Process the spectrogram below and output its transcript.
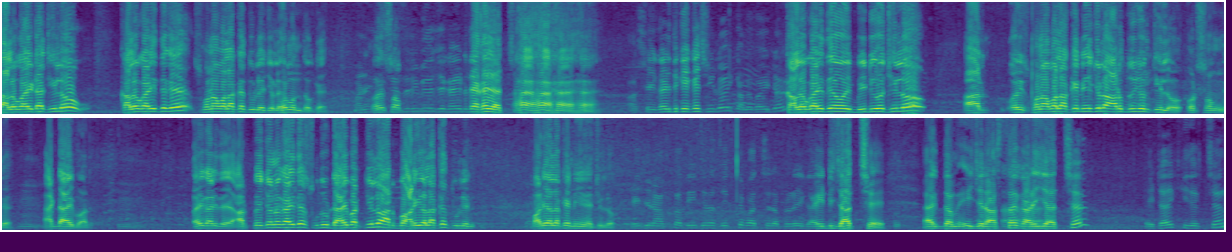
কালো গাড়িটা ছিল কালো গাড়ি থেকে সোনাওয়ালাকে তুলেছিল হেমন্তকে। ওই সব দেখা যাচ্ছে। হ্যাঁ হ্যাঁ হ্যাঁ হ্যাঁ। সেই গাড়িতে কে কে ছিল ওই কালো গাড়িটা? কালো গাড়িতে ওই ভিডিও ছিল আর ওই সোনাওয়ালাকে নিয়েছিল আরও দুজন ছিল ওর সঙ্গে আর ড্রাইভার। ওই গাড়িতে আর পেছনের গাড়িতে শুধু ড্রাইভার ছিল আর বাড়িওয়ালাকে তুলে বাড়িওয়ালাকে নিয়েছিল। এই যে রাস্তা দিয়ে যেটা দেখতে পাচ্ছেন আপনারা এই গাড়িটি যাচ্ছে একদম এই যে রাস্তায় গাড়ি যাচ্ছে এটাই কি দেখছেন?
